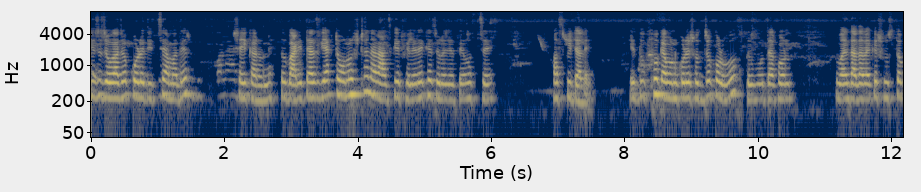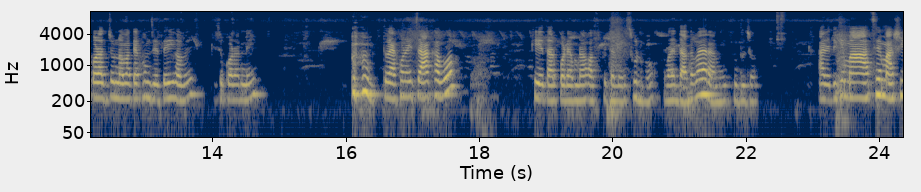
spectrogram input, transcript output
কিছু যোগাযোগ করে দিচ্ছে আমাদের, সেই কারণে। তো বাড়িতে আজকে একটা অনুষ্ঠান, আর আজকে ফেলে রেখে চলে যেতে হচ্ছে হসপিটালে এ দুঃখ কেমন করে সহ্য করব? তবুও তো এখন তোমার দাদাভাইকে সুস্থ করার জন্য আমাকে এখন যেতেই হবে, কিছু করার নেই। তো এখন এই চা খাব। খেয়ে তারপরে আমরা হসপিটালে ছুটবো। তোমাদের দাদাভাই আর আমি দুজন। আর এদিকে মা আছে, মাসি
